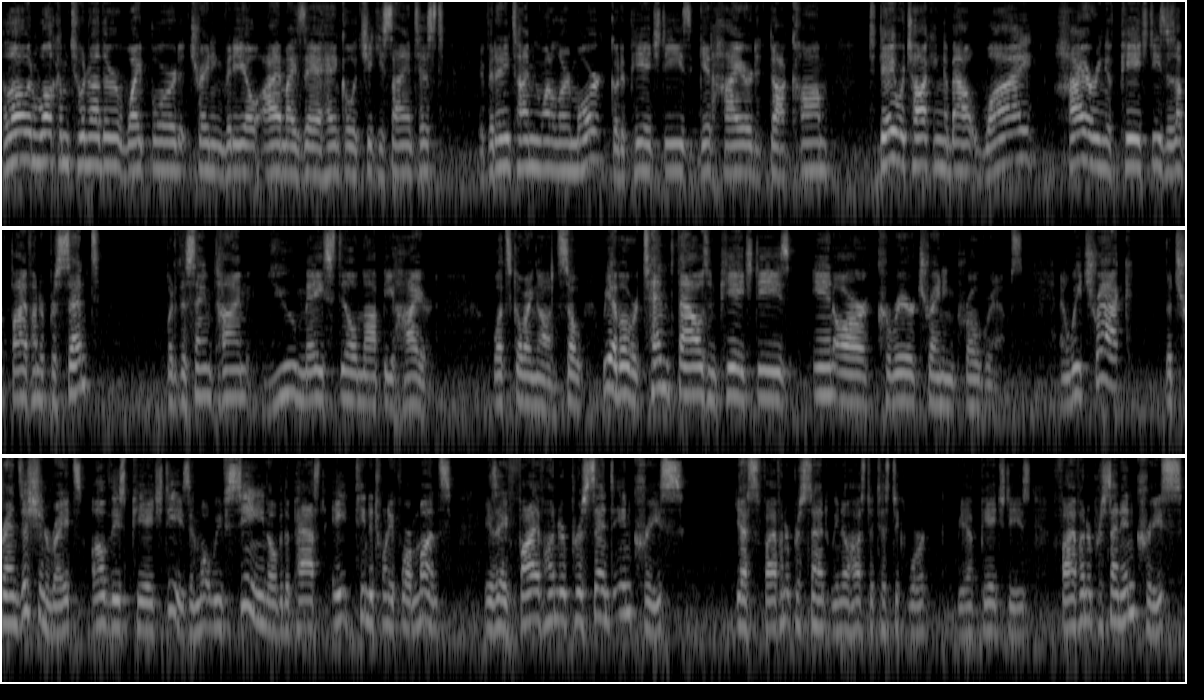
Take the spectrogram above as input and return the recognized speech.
Hello and welcome to another whiteboard training video. I'm Isaiah Hankel with Cheeky Scientist. If at any time you want to learn more, go to phdsgethired.com. Today we're talking about why hiring of PhDs is up 500%, but at the same time, you may still not be hired. What's going on? So we have over 10,000 PhDs in our career training programs, and we track the transition rates of these PhDs. And what we've seen over the past 18 to 24 months is a 500% increase. Yes, 500%. We know how statistics work. We have PhDs. 500% increase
